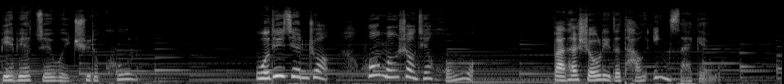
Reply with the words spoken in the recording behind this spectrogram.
瘪瘪嘴委屈的哭了。我弟见状，慌忙上前哄我，把他手里的糖硬塞给我。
